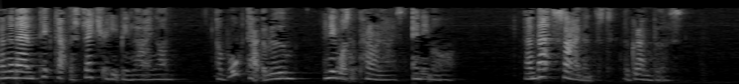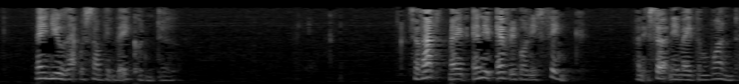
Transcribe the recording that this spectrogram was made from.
And the man picked up the stretcher he'd been lying on and walked out the room, and he wasn't paralyzed any more. And that silenced the grumblers. They knew that was something they couldn't do. So that made any, everybody think and it certainly made them wonder.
